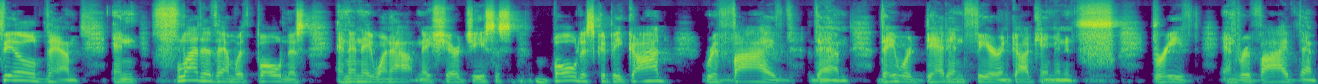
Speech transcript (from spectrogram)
filled them and flooded them with boldness. And then they went out and they shared Jesus. Boldest could be God revived them. They were dead in fear and God came in and breathed and revived them.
